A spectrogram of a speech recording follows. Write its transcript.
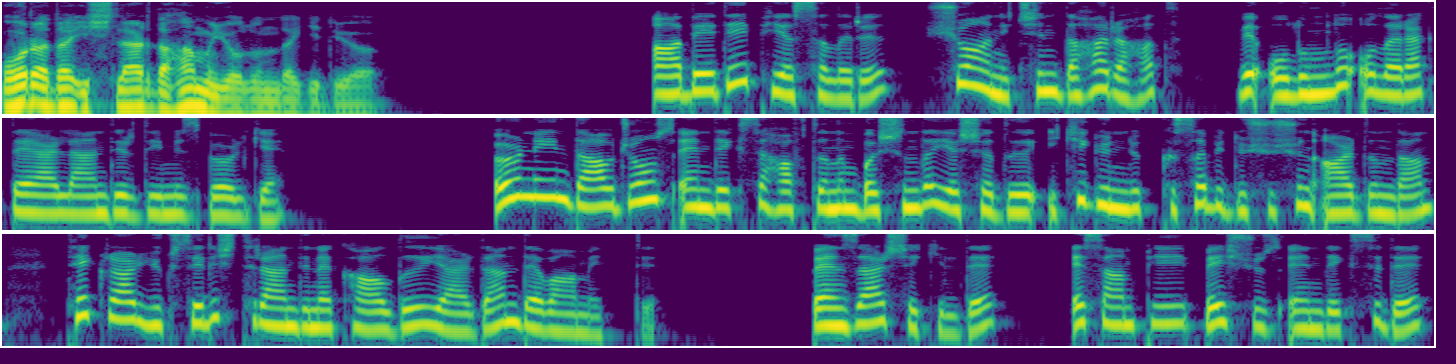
Orada işler daha mı yolunda gidiyor? ABD piyasaları şu an için daha rahat ve olumlu olarak değerlendirdiğimiz bölge. Örneğin Dow Jones Endeksi haftanın başında yaşadığı iki günlük kısa bir düşüşün ardından tekrar yükseliş trendine kaldığı yerden devam etti. Benzer şekilde S&P 500 endeksi de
